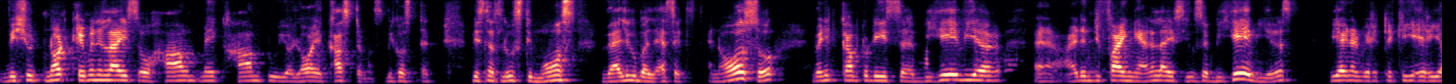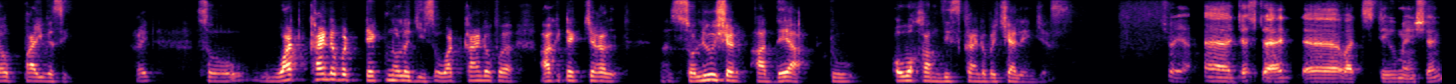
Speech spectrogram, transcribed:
we should not criminalize or harm, make harm to your loyal customers because that business lose the most valuable assets. And also when it comes to this uh, behavior and identifying, analyze user behaviors, we are in a very tricky area of privacy, right? So what kind of a technologies or what kind of a architectural solution are there to overcome this kind of challenges? Sure, yeah. Uh, just to add uh, what Steve mentioned.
